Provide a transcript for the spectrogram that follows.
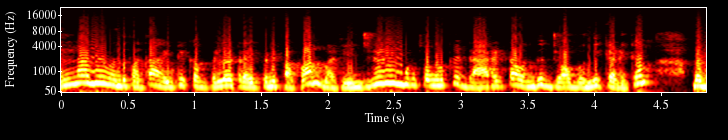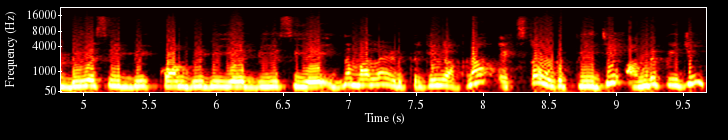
எல்லாமே வந்து பார்த்தா ஐடி கம்பெனில ட்ரை பண்ணி பார்க்கலாம். பட் இன்ஜினியரிங் முடிச்சவங்களுக்கு டைரக்டா வந்து ஜாப் வந்து கிடைக்கும். But BSc BCom BBA BCA இந்த மாதிரிலாம் எடுத்திருக்கீங்க அப்படின்னா எக்ஸ்ட்ரா ஒரு பிஜி அந்த பிஜியும்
